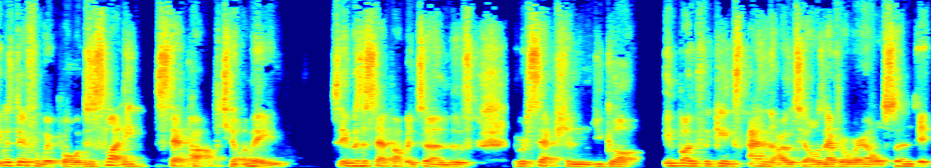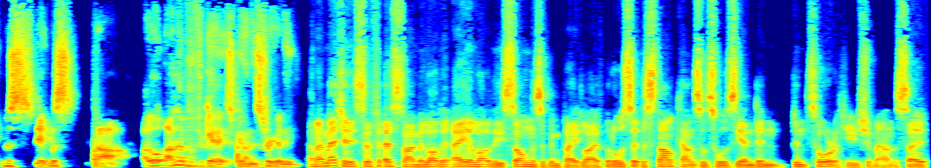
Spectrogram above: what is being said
it was different with Paul. It was a slightly step up. Do you know what I mean? So it was a step up in terms of the reception you got in both the gigs and the hotels and everywhere else. And it was it was ah, I'll, I'll, never forget it, to be honest, really. And I imagine it's the first time a lot of a, a lot of these songs have been played live, but also the Style Council towards the end didn't didn't tour a huge amount. So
